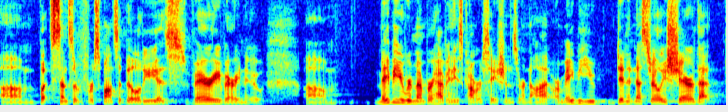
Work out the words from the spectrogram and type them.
um, but sense of responsibility is very, very new. Um, maybe you remember having these conversations or not, or maybe you didn't necessarily share that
